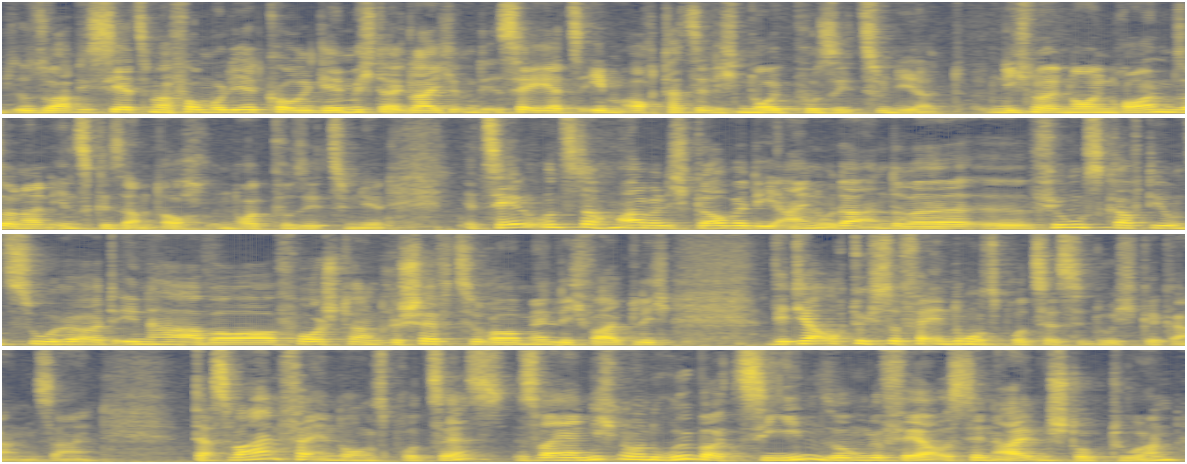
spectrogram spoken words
so, so habe ich es jetzt mal formuliert, korrigiere mich da gleich, und ist ja jetzt eben auch tatsächlich neu positioniert. Nicht nur in neuen Räumen, sondern insgesamt auch neu positioniert. Erzähl uns doch mal, weil ich glaube, die ein oder andere äh, Führungskraft, die uns zuhört, Inhaber, Vorstand, Geschäftsführer, männlich, weiblich, wird ja auch durch so Veränderungsprozesse durchgegangen sein. Das war ein Veränderungsprozess. Es war ja nicht nur ein Rüberziehen, so ungefähr aus den alten Strukturen,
